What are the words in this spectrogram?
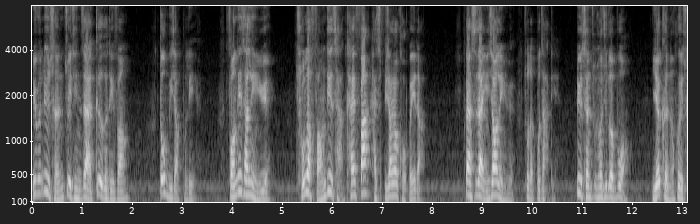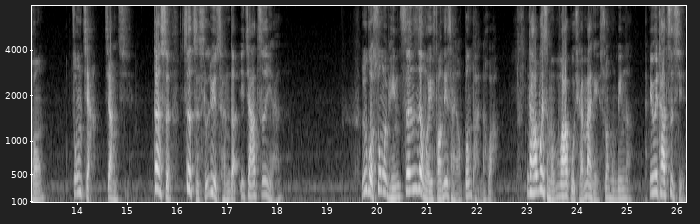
因为绿城最近在各个地方都比较不利，房地产领域除了房地产开发还是比较有口碑的，但是在营销领域做的不咋地。绿城足球俱乐部。也可能会从中甲降级，但是这只是绿城的一家之言。如果宋卫平真认为房地产要崩盘的话，那他为什么不把股权卖给孙宏斌呢？因为他自己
